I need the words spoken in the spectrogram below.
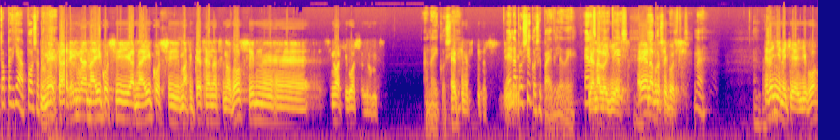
100 παιδιά, πόσα παιδιά; Ναι, θα είναι ανά 20, ανά 20 μαθητές ένα συνοδός, είναι, ε, είναι ο αρχηγός της ενδρομή. Ανά 20. Έτσι είναι Ένα προς 20 πάει δηλαδή. Για αναλογίες. Ένα προς 20. Ναι. Ε, δεν είναι και λίγο.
